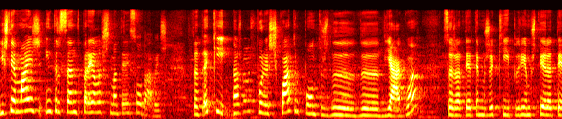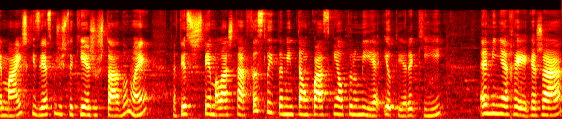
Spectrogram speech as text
Isto é mais interessante para elas se manterem saudáveis. Portanto, aqui nós vamos pôr estes quatro pontos de, de, de água, ou seja, até temos aqui, poderíamos ter até mais, se quiséssemos, isto aqui é ajustado, não é? Portanto, esse sistema lá está, facilita-me então quase que em autonomia eu ter aqui a minha rega já,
